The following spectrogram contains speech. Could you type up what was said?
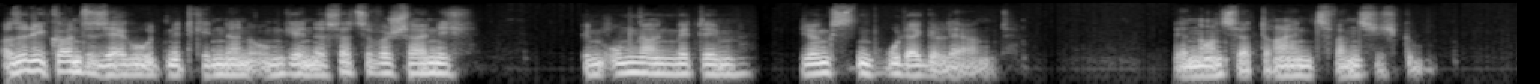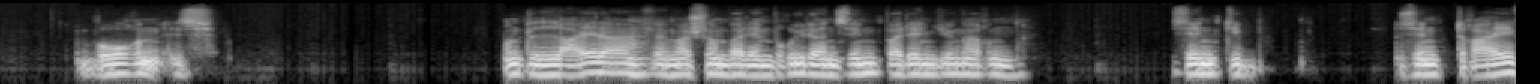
Also die konnte sehr gut mit Kindern umgehen. Das hat sie wahrscheinlich im Umgang mit dem jüngsten Bruder gelernt, der 1923 geboren ist. Und leider, wenn wir schon bei den Brüdern sind, bei den Jüngeren, sind die sind drei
